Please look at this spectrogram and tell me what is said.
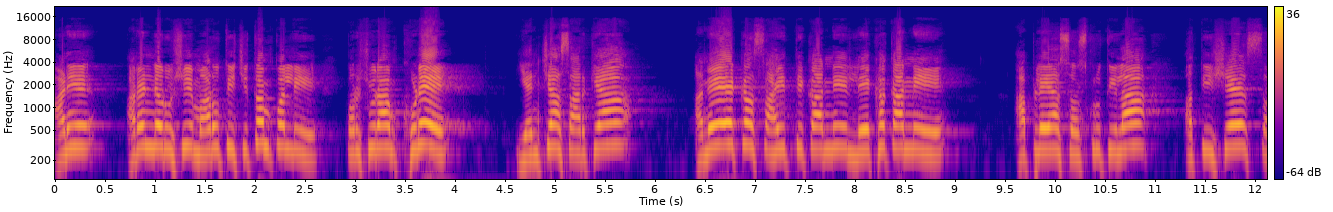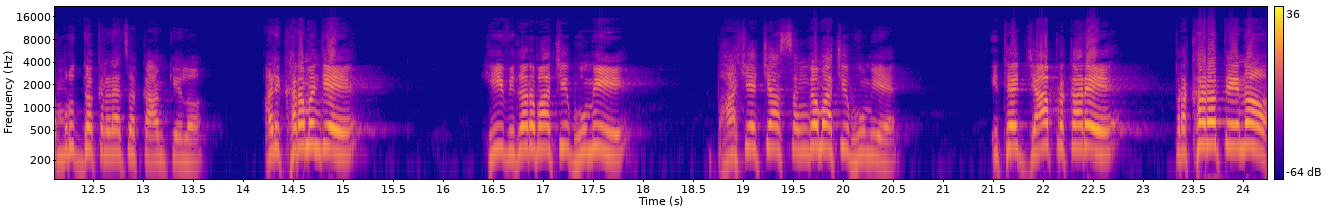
आणि अरण्य ऋषी मारुती चितमपल्ली परशुराम खुणे यांच्यासारख्या अनेक साहित्यिकांनी लेखकांनी आपल्या या संस्कृतीला अतिशय समृद्ध करण्याचं काम केलं. आणि खरं म्हणजे ही विदर्भाची भूमी भाषेच्या संगमाची भूमी आहे. इथे ज्या प्रकारे प्रखरतेनं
